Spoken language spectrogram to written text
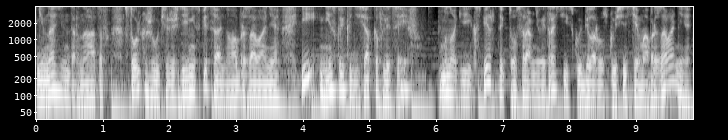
гимназий-интернатов, столько же учреждений специального образования и несколько десятков лицеев. Многие эксперты, кто сравнивает российскую и белорусскую систему образования,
